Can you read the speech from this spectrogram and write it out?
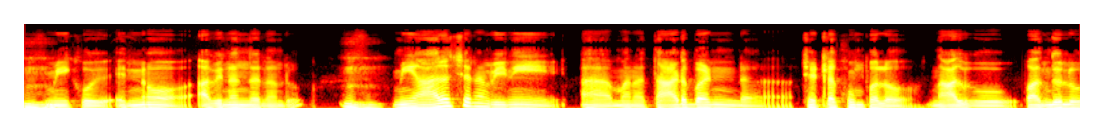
మీకు ఎన్నో అభినందనలు. మీ ఆలోచన విని మన తాడుబండ్ చెట్ల కుంపలో నాలుగు పందులు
